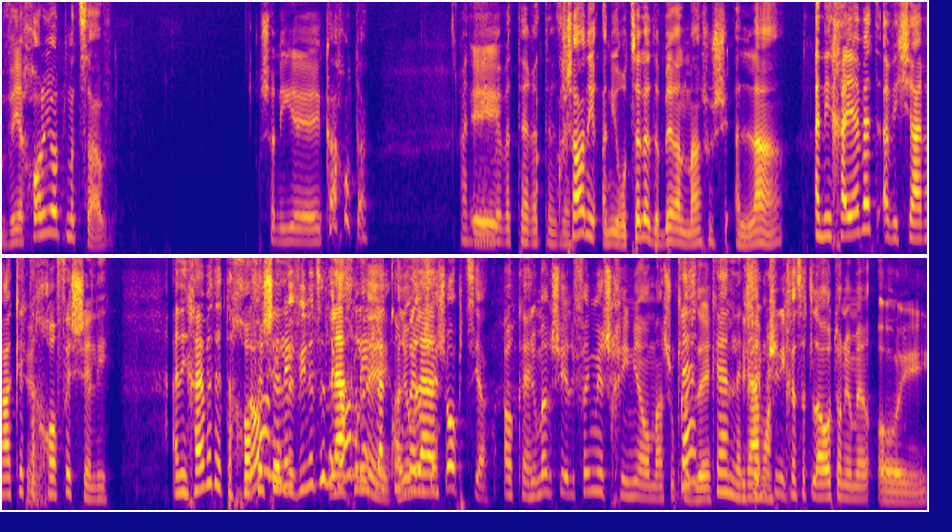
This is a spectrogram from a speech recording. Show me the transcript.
ויכול להיות מצב שאני אה, אקח אותה. אני אה, מוותרת על זה. עכשיו אני, אני רוצה לדבר על משהו שעלה. אני חייבת, אבישי, רק את כן. החופש שלי. אני חייבת את החופש לא, שלי אני מבין את זה להחליט לגמרי. לקום אני אומר ולה- שיש אופציה. אוקיי. אני אומר שלפעמים יש כימיה או משהו כן, כזה. כן, לפעמים לגמרי. כשאני נכנסת לאוטו אני אומר, אוי,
